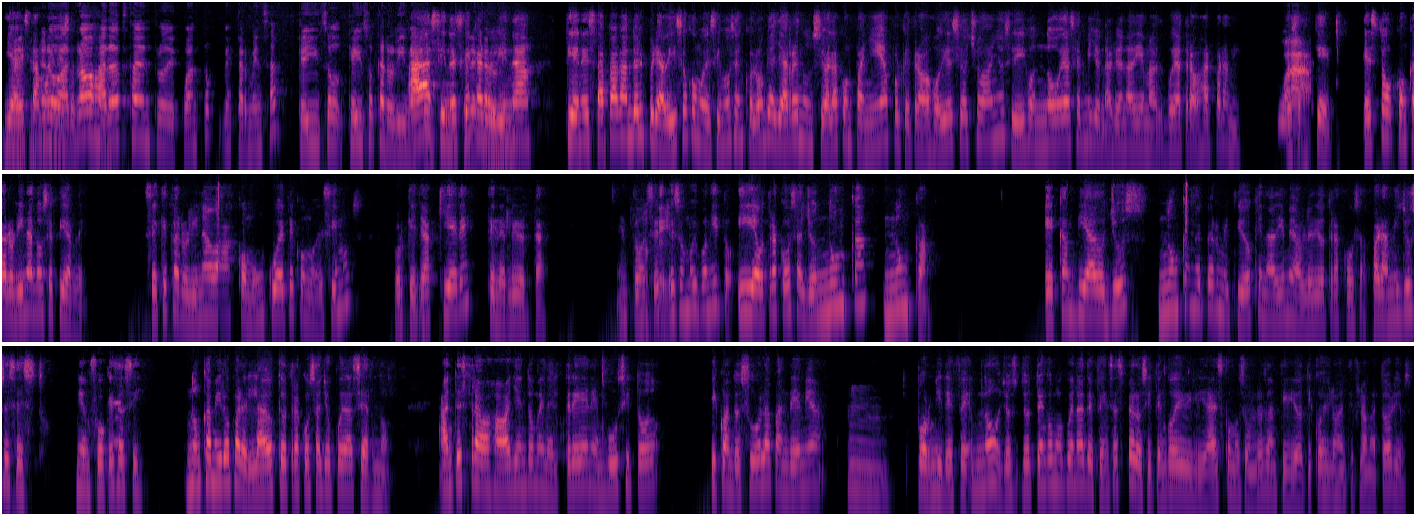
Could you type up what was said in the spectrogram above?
Ya estamos Pero va a trabajar hasta dentro de cuánto, de Carmenza? ¿Qué hizo, qué hizo Carolina? Ah, sí, no es que Carolina tiene, está pagando el preaviso, como decimos en Colombia, ya renunció a la compañía porque trabajó 18 años y dijo, no voy a ser millonario a nadie más, voy a trabajar para mí. Wow. que esto con Carolina no se pierde. Sé que Carolina va como un cohete, como decimos, porque ella quiere tener libertad. Entonces, eso es muy bonito. Y otra cosa, yo nunca, nunca he cambiado Jus, nunca me he permitido que nadie me hable de otra cosa. Para mí Jus es esto. Mi enfoque es así. Nunca miro para el lado que otra cosa yo pueda hacer, no. Antes trabajaba yéndome en el tren, en bus y todo, y cuando estuvo la pandemia, mm, por mi defensa, no, yo, tengo muy buenas defensas, pero sí tengo debilidades como son los antibióticos y los antiinflamatorios.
